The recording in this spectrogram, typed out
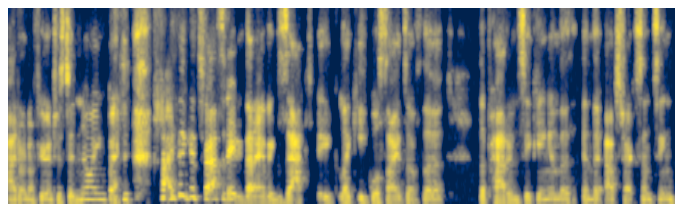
i don't know if you're interested in knowing but i think it's fascinating that i have exact like equal sides of the the pattern seeking and the and the abstract sensing.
